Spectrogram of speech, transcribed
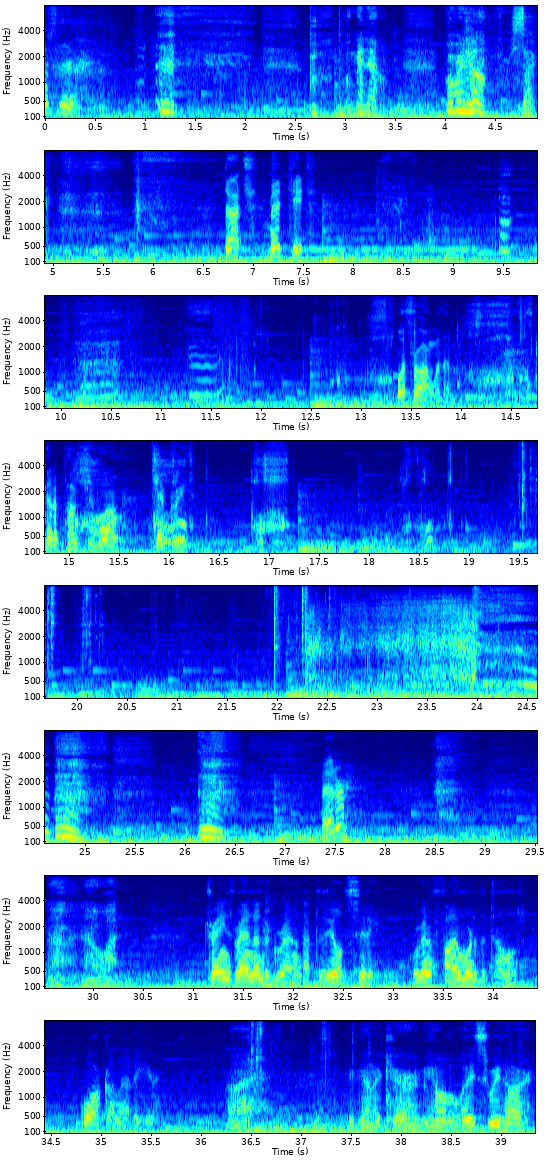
almost there. Put me down. Put me down for a second. Dutch, medkit. What's wrong with him? He's got a punctured lung. Can't breathe. Trains ran underground up to the old city. We're gonna find one of the tunnels. Walk on out of here. Alright. you're gonna carry me all the way, sweetheart?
